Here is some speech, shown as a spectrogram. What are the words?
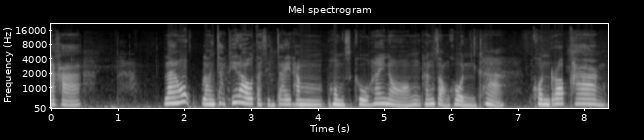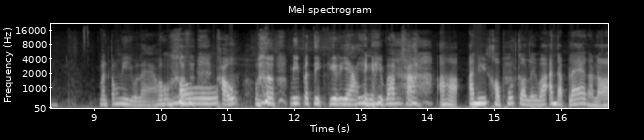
นะคะ แล้วหลังจากที่เราตัดสินใจทำโฮมส o ูลให้น้องทั้งสองคนค่ะ คนรอบข้าง มันต้องมีอยู่แล้วโอ้เขามีปฏิกิริยายังไงบ้างคะอ่าอันนี้ขอพูดก่อนเลยว่าอันดับแรกอะเนาะ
